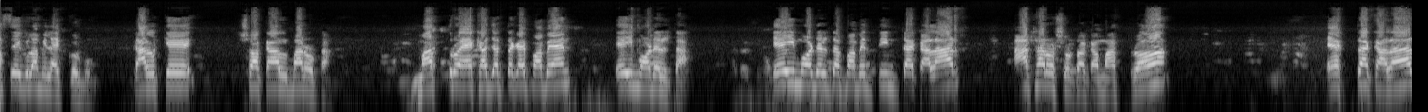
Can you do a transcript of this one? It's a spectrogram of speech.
আছে এগুলো আমি লাইভ করব। কালকে সকাল বারোটা। মাত্র এক হাজার টাকায় পাবেন এই মডেলটা। এই মডেলটা পাবেন তিনটা কালার, আঠারোশো টাকা মাত্র। একটা কালার,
